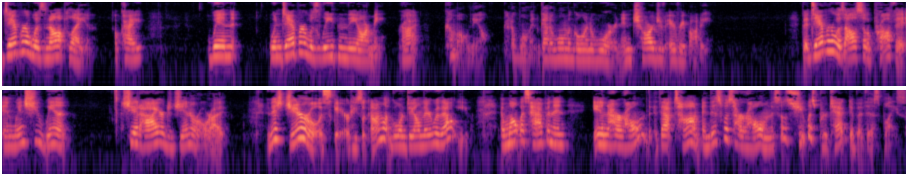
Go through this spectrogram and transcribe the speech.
Deborah was not playing, okay? When when Deborah was leading the army, right? Come on now. Got a woman, got a woman going to war and in charge of everybody. But Deborah was also a prophet, and when she went, she had hired a general, right? And this general is scared. He's like, I'm not going down there without you. And what was happening in her home at that time, and this was her home, this was she was protective of this place.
